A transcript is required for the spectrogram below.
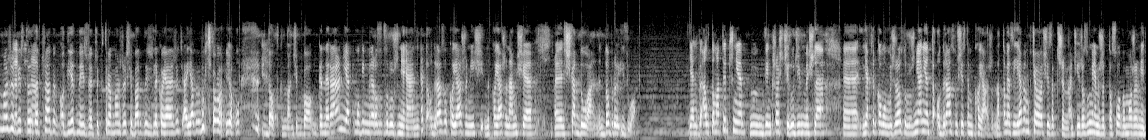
Może wiesz Zaczynamy. zaczęłabym od jednej rzeczy, która może się bardzo źle kojarzyć, a ja bym chciała ją dotknąć, bo generalnie jak mówimy rozróżnianie, to od razu kojarzy, mi się, kojarzy nam się e, świat dualny, dobro i zło. Jakby automatycznie mm, większości ludzi myślę, e, jak tylko mówisz rozróżnianie, to od razu się z tym kojarzy. Natomiast ja bym chciała się zatrzymać i rozumiem, że to słowo może mieć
